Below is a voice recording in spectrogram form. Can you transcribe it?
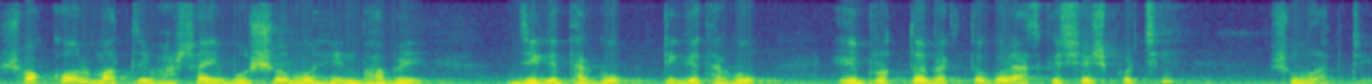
সকল মাতৃভাষায় বৈষম্যহীনভাবে জেগে থাকুক, টিকে থাকুক, এই প্রত্যয় ব্যক্ত করে আজকে শেষ করছি। শুভরাত্রি।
